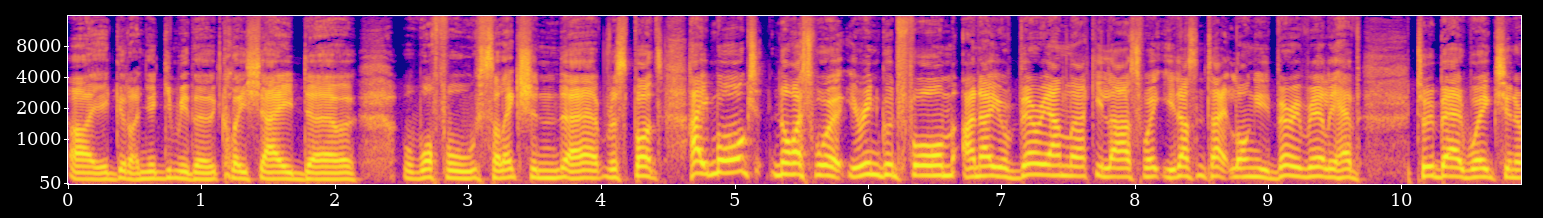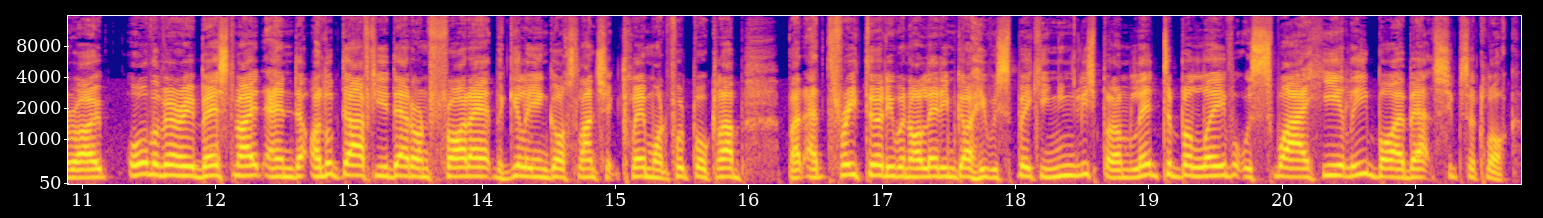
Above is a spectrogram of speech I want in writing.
Oh, yeah, good on you. Give me the cliched uh, waffle selection uh, response. Hey, Morgs, nice work. You're in good form. I know you were very unlucky last week. It doesn't take long. You very rarely have two bad weeks in a row. All the very best, mate. And I looked after your dad on Friday at the Gilly and Goss lunch at Claremont Football Club. But at 3.30 when I let him go, he was speaking English, but I'm led to believe it was Swahili by about six o'clock.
